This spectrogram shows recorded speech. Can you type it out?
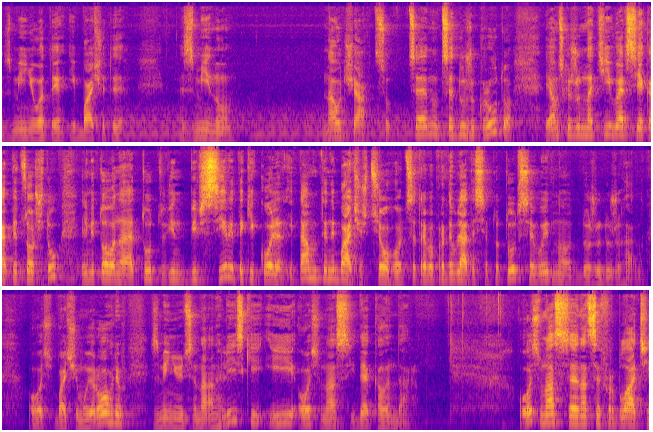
змінювати і бачити зміну на очах Це, ну, це дуже круто. Я вам скажу, на тій версії, яка 500 штук лімітована, тут він більш сірий такий колір, і там ти не бачиш цього. Це треба придивлятися. То тут все видно дуже-дуже гарно. Ось бачимо іерогліф, змінюється на англійський, і ось у нас йде календар. Ось у нас е, на циферблаті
